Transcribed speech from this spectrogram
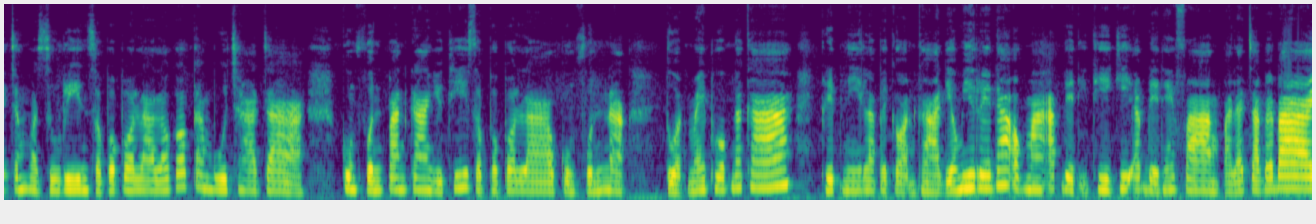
ษจังหวัดสุรินทร์สปปลาว แล้วก็กัมพูชาจ้ากลุ่มฝนปานกลางอยู่ที่สปปลาว กลุ่มฝนหนักตรวจไม่พบนะคะ คลิปนี้ลาไปก่อนค่ะ เดี๋ยวมีเรดาร์ออกมาอัปเดตอีกทีกี้อัปเดตให้ฟัง ไปแล้วจ้าบ๊ายบาย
